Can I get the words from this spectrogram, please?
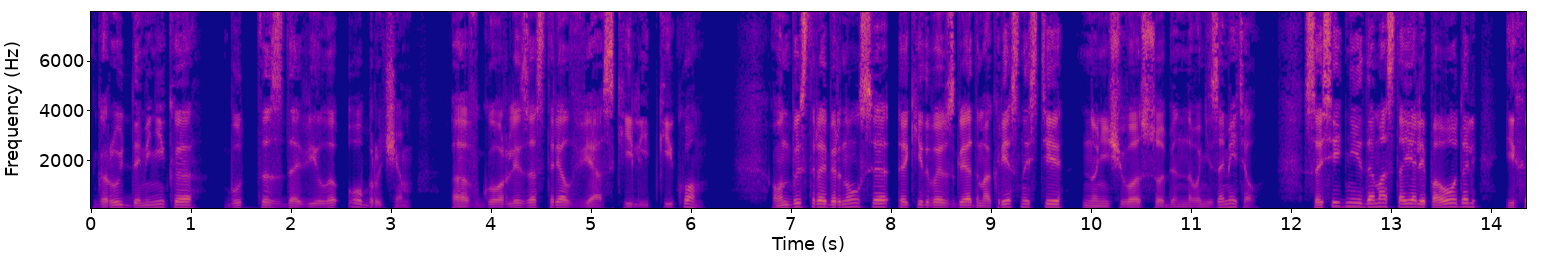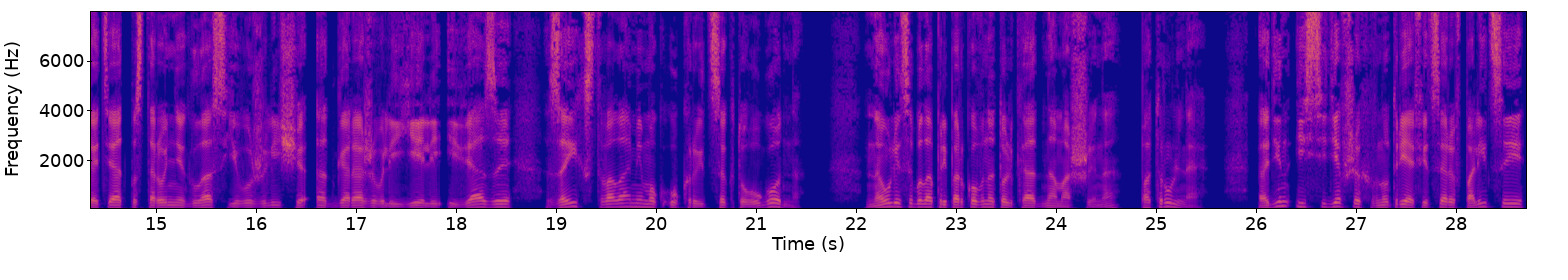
Грудь Доминика будто сдавила обручем, а в горле застрял вязкий липкий ком. Он быстро обернулся, окидывая взглядом окрестности, но ничего особенного не заметил. Соседние дома стояли поодаль, и хотя от посторонних глаз его жилища отгораживали ели и вязы, за их стволами мог укрыться кто угодно. На улице была припаркована только одна машина, патрульная. Один из сидевших внутри офицеров полиции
